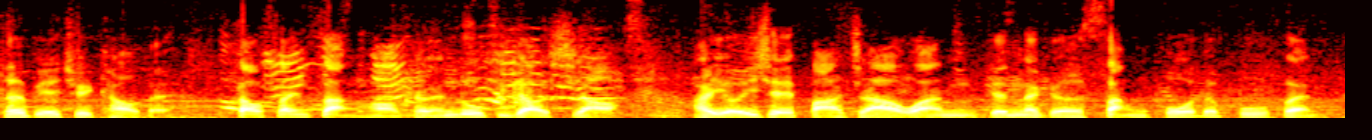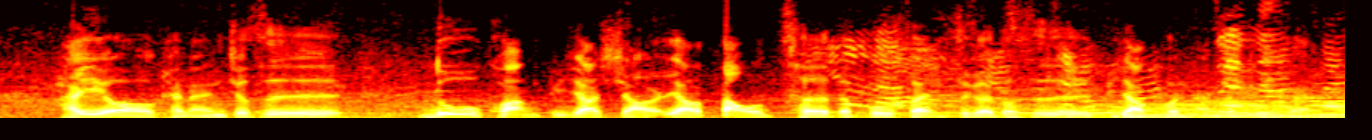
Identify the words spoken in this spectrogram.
特别去考的。到山上哈，可能路比较小，还有一些把夹弯跟那个上坡的部分，还有可能就是路况比较小要倒车的部分，这个都是比较困难的部分。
